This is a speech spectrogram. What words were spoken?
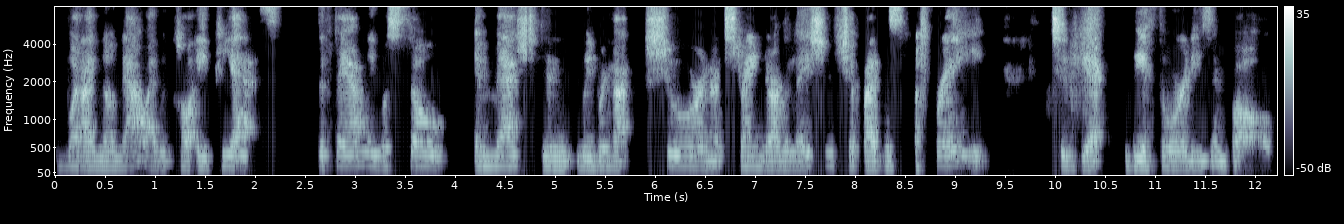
what I know now I would call APS. The family was so enmeshed and we were not sure and it strained our relationship. I was afraid to get the authorities involved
